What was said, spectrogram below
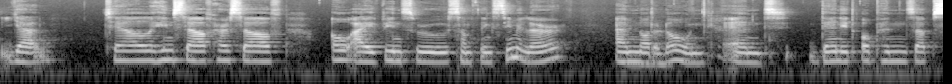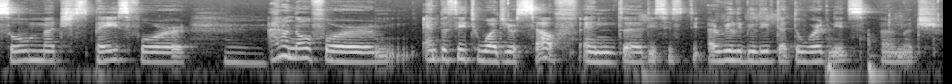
yeah tell himself herself oh I've been through something similar I'm not alone. And then it opens up so much space for, mm. I don't know, for empathy toward yourself. And uh, this is, the, I really believe that the world needs uh, much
